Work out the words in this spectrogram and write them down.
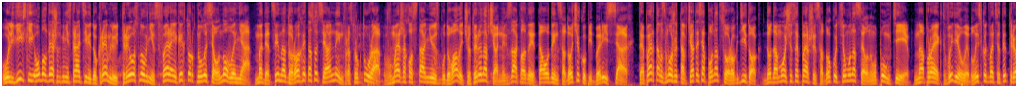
У Львівській облдержадміністрації відокремлюють три основні сфери, яких торкнулися оновлення: медицина, дороги та соціальна інфраструктура. В межах останньої збудували чотири навчальних заклади та один садочок у Підберізцях. Тепер там зможуть навчатися понад 40 діток. Додамо, що це перший садок у цьому населеному пункті. На проект виділили близько 23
